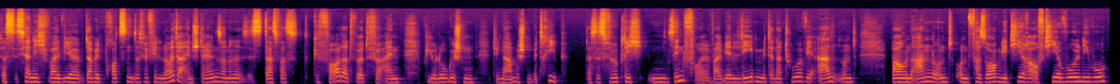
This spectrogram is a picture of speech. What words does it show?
Das ist ja nicht, weil wir damit protzen, dass wir viele Leute einstellen, sondern es ist das, was gefordert wird für einen biologischen, dynamischen Betrieb. Das ist wirklich sinnvoll, weil wir leben mit der Natur, wir ernten und bauen an und, und versorgen die Tiere auf Tierwohlniveau.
